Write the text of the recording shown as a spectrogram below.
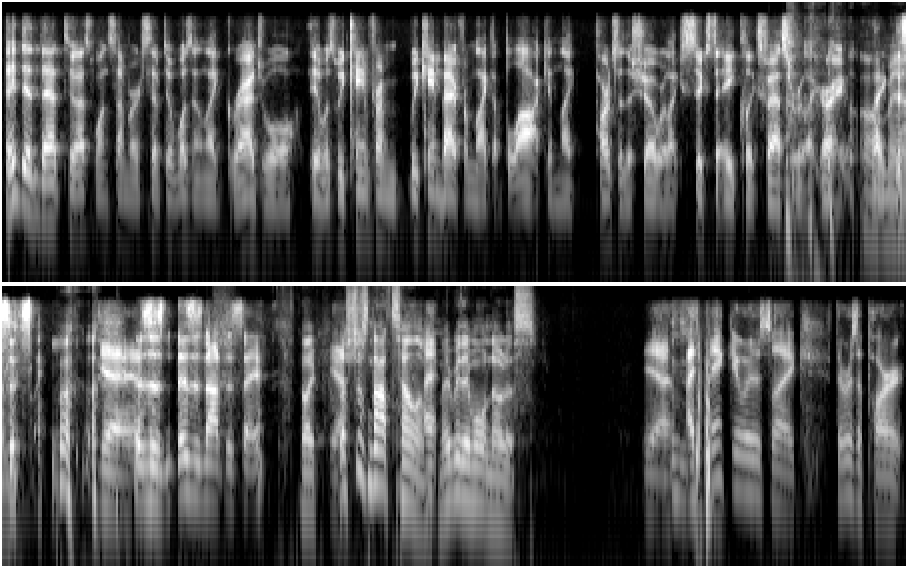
They did that to us one summer, except it wasn't like gradual. It was we came from we came back from like a block, and like parts of the show were like six to eight clicks faster. We're like, all right, Oh, like man. this is like Yeah. this is this is not the same. They're like, Yeah. let's just not tell them. I- Maybe they won't notice. Yeah, I think it was like there was a part.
